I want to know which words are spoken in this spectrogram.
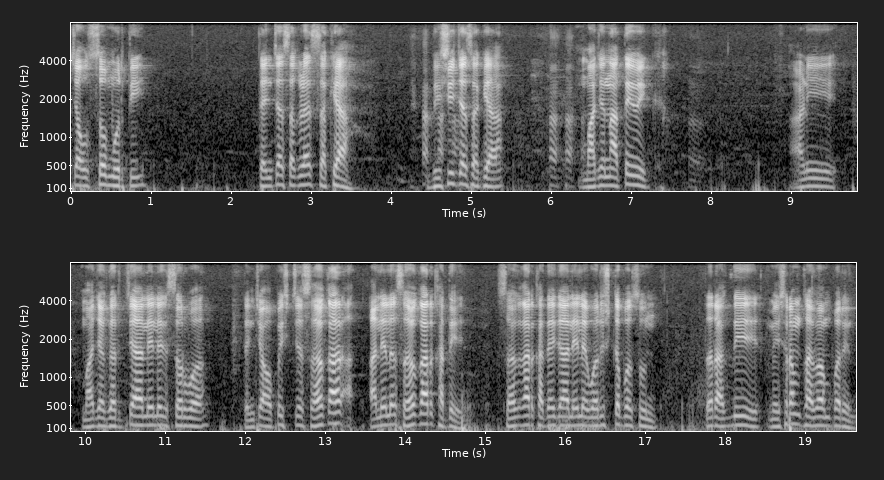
आजच्या उत्सव मूर्ती त्यांच्या सगळ्या सख्या भिशीच्या सख्या माझे नातेवाईक आणि माझ्या घरचे आलेले सर्व त्यांच्या ऑफिसचे सहकार आलेलं सहकार खाते सहकार खात्याचे आलेले वरिष्ठपासून तर अगदी मेश्राम साहेबांपर्यंत.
